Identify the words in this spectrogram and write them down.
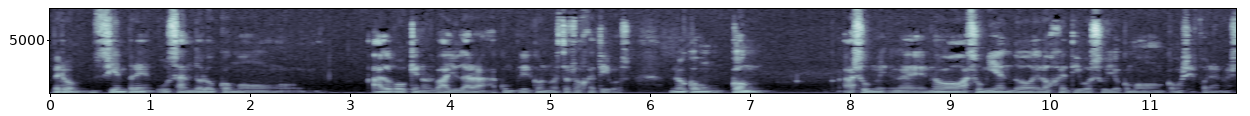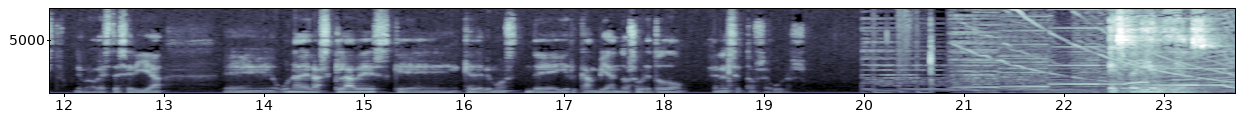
pero siempre usándolo como algo que nos va a ayudar a cumplir con nuestros objetivos, no con, eh, no asumiendo el objetivo suyo como, si fuera nuestro. Yo creo que este sería eh, una de las claves que, que debemos de ir cambiando, sobre todo en el sector seguros. Experiencias.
